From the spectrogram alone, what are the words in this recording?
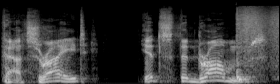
That's right, it's the drums.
